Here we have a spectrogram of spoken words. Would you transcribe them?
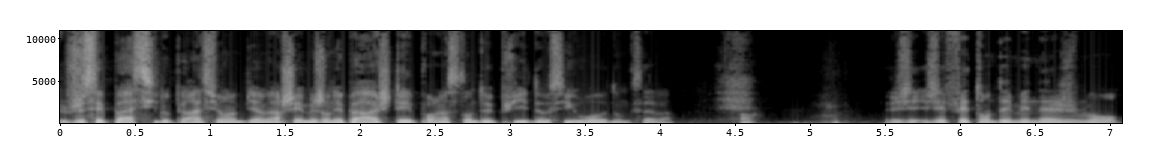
Je sais pas si l'opération a bien marché mais j'en ai pas racheté pour l'instant depuis d'aussi gros donc ça va. J'ai j'ai fait ton déménagement,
